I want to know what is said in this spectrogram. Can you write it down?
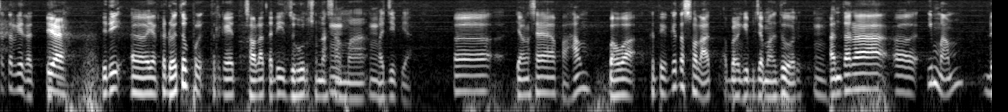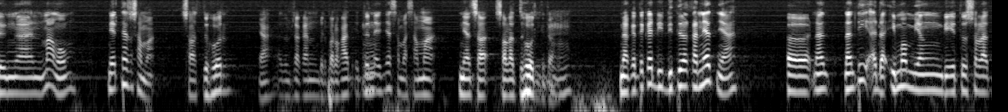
Satu lagi, Iya. Jadi uh, yang kedua itu terkait sholat tadi zuhur sunnah hmm, sama hmm. wajib ya. Uh, yang saya paham bahwa ketika kita sholat apalagi hmm. berjamaah zuhur hmm. antara uh, imam dengan makmum niatnya sama sholat zuhur ya atau misalkan berparokat itu hmm. niatnya sama-sama niat sholat zuhur gitu. Hmm. Nah ketika didetailkan niatnya uh, nanti ada imam yang di itu sholat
